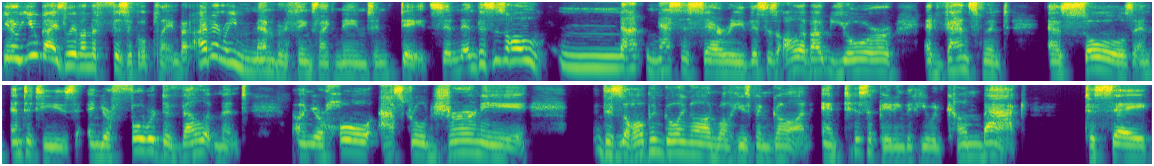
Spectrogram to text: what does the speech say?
you know, you guys live on the physical plane, but I don't remember things like names and dates. And, and this is all not necessary. This is all about your advancement as souls and entities and your forward development on your whole astral journey. This has all been going on while he's been gone, anticipating that he would come back to say,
